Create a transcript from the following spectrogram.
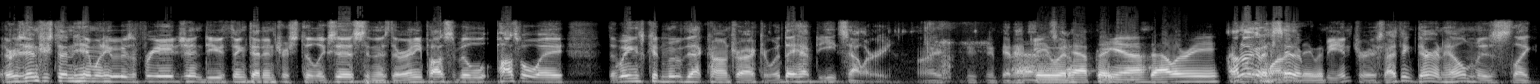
There was interest in him when he was a free agent. Do you think that interest still exists? And is there any possible possible way the Wings could move that contract, or would they have to eat salary? I do think they'd have to. They eat would salary. have to Yeah. yeah. salary. I'm not going to say there they would be interest. I think Darren Helm is like,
